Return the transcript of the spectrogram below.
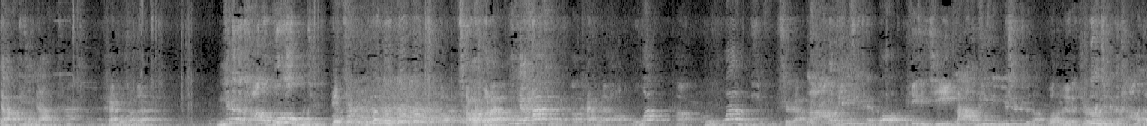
哑巴用眼看，看出什么来？你那个糖子不够五斤。瞧出来了。用眼看出来啊，看出来好。不换，不换不行。是啊。喇叭脾气太暴了。脾气急。喇叭脾气你是知道。我怎么就得知道？抡起这个糖子，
